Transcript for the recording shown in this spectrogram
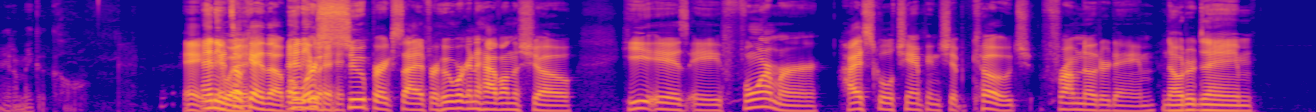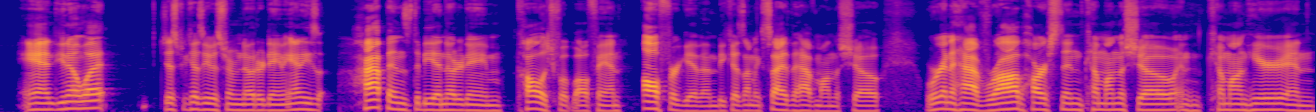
I gotta make a call. Hey, Anyway, it's okay though. But we're super excited for who we're gonna have on the show. He is a former high school championship coach from Notre Dame, Notre Dame. and you know what? Just because he was from Notre Dame and he's happens to be a Notre Dame college football fan, I'll forgive him because I'm excited to have him on the show. We're gonna have Rob Harston come on the show and come on here and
